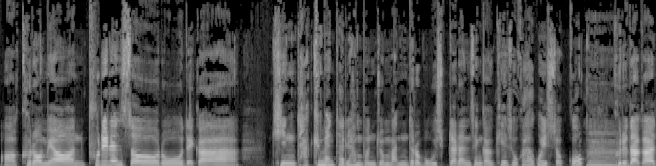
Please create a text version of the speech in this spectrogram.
어 그러면 프리랜서로 내가 긴 다큐멘터리 한번 좀 만들어 보고 싶다라는 생각을 계속 하고 있었고 음. 그러다가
